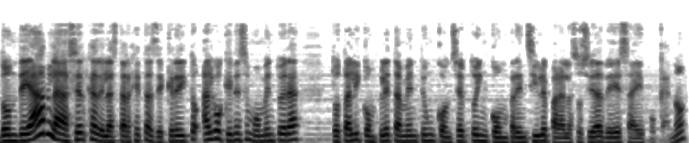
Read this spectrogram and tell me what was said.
donde habla acerca de las tarjetas de crédito, algo que en ese momento era total y completamente un concepto incomprensible para la sociedad de esa época, ¿no?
